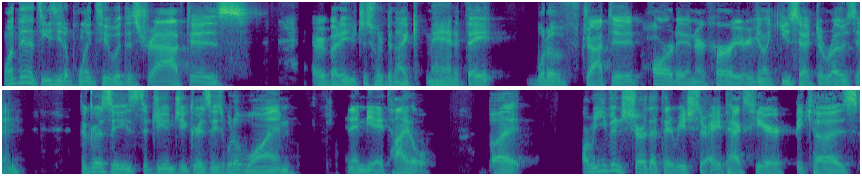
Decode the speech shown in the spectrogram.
one thing that's easy to point to with this draft is everybody just would have been like, man, if they, would have drafted Harden or Curry or even like you said, DeRozan, the Grizzlies, the G and G Grizzlies would have won an NBA title. But are we even sure that they reached their apex here? Because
